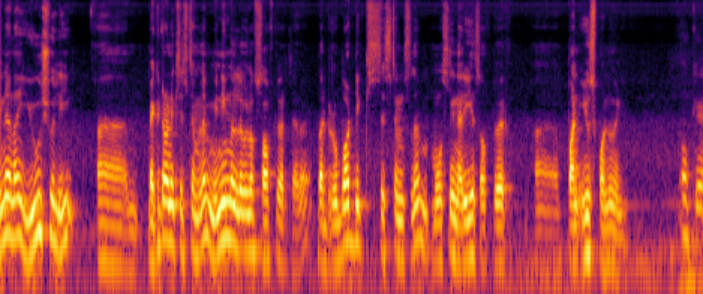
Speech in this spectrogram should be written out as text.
என்னன்னா யூஸ்வலி மெக்கட்ரானிக் சிஸ்டமில் மினிமல் லெவல் ஆஃப் சாஃப்ட்வேர் தேவை பட் ரொபாட்டிக் சிஸ்டம்ஸில் மோஸ்ட்லி நிறைய சாஃப்ட்வேர் பண் யூஸ் பண்ணுவேன் ஓகே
